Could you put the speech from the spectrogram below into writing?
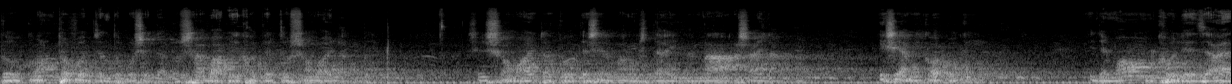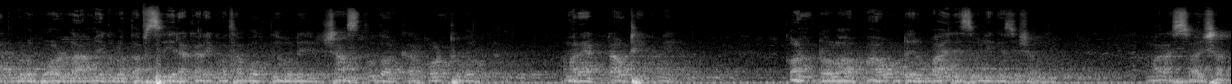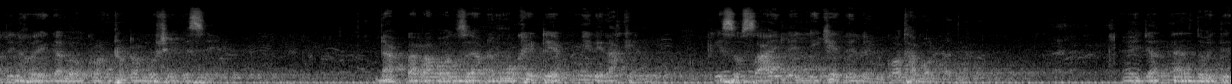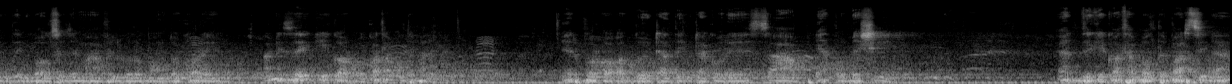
তো কণ্ঠ পর্যন্ত বসে গেল। স্বাভাবিক হতে তো সময় লাগবে। সেই সময়টা তো দেশের মানুষ দেয় না না আশায় লাগবে। এসে আমি করব কি? এই যে মন খুলে জায়াতগুলো পড়লাম, এগুলো তাফসির আকারে কথা বলতে হলে স্বাস্থ্য দরকার, কণ্ঠ দরকার। আমার একটাও ঠিক নেই। কন্ট্রোল অফ আউটের বাইরে চলে গেছে সব। আমার ছয় সাত দিন হয়ে গেল, কণ্ঠটা বসে গেছে। ডাক্তাররা বলছে আপনি মুখে টেপ মেরে রাখেন। কিছু চাইলে লিখে দেবেন, কথা বলবেন। এই জন্য আজ দুই তিন দিন বলছে যে, মাহফিলগুলো বন্ধ করে। আমি যে কি করব, কথা বলতে পারি এরপর আবার দুইটা, তিনটা করে চাপ এত বেশি। একদিকে কথা বলতে পারছি না,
